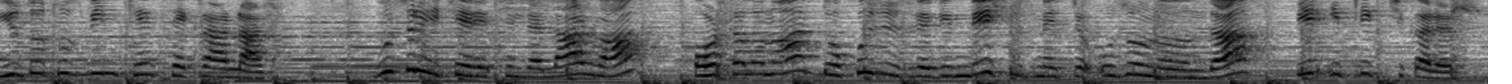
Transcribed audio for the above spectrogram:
130 bin kez tekrarlar. Bu süre içerisinde larva ortalama 900 ve 1500 metre uzunluğunda bir iplik çıkarır.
